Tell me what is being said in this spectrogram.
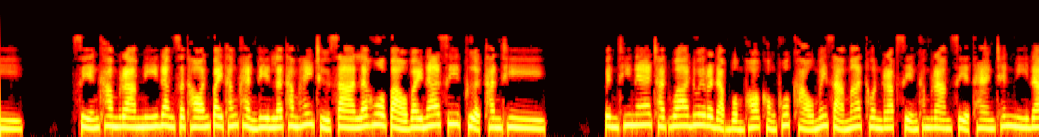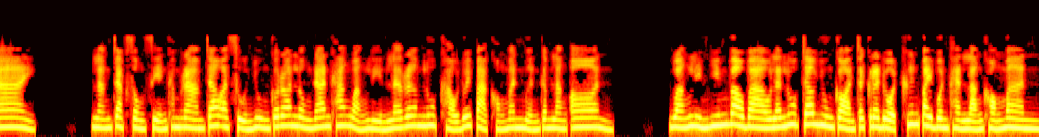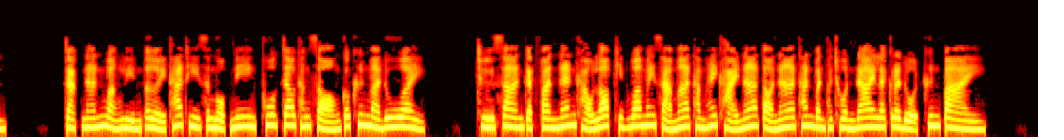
เสียงคำรามนี้ดังสะท้อนไปทั้งแผ่นดินและทำให้ฉือซานและหัวเป่าใบหน้าซีดเผือดทันที เป็นที่แน่ชัดว่าด้วยระดับบ่มเพาะของพวกเขาไม่สามารถทนรับเสียงคำรามเสียดแทงเช่นนี้ได้ หลังจากส่งเสียงคำรามเจ้าอสูรยุงก็ร่อนลงด้านข้างหวังหลินและเริ่มลูบเขาด้วยปากของมันเหมือนกำลังอ้อน หวังหลินยิ้มเบาๆ และลูบเจ้ายุงก่อนจะกระโดดขึ้นไปบนแผ่นหลังของมัน จากนั้นหวังหลินเอ่ยท่าทีสงบนิ่ง พวกเจ้าทั้งสองก็ขึ้นมาด้วย ถือซานกัดฟันแน่นเขารอบคิดว่าไม่สามารถทำให้ขายหน้าต่อหน้าท่านบรรพชนได้และกระโดดขึ้นไป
